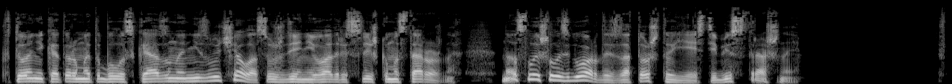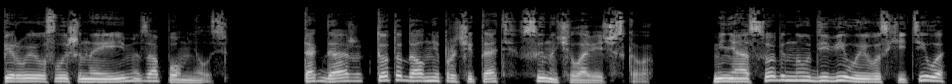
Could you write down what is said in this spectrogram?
В тоне, которым это было сказано, не звучало осуждение в адрес слишком осторожных, но слышалась гордость за то, что есть, и бесстрашные. Впервые услышанное имя запомнилось. Тогда же кто-то дал мне прочитать «Сына человеческого». Меня особенно удивило и восхитило,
